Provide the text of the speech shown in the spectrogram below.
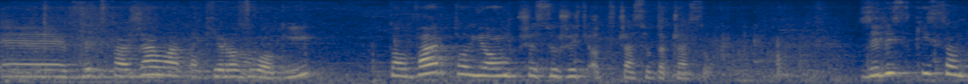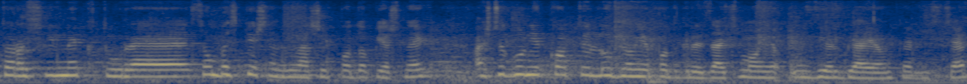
e, wytwarzała takie rozłogi, to warto ją przesuszyć od czasu do czasu. Zielistki są to rośliny, które są bezpieczne dla naszych podopiecznych, a szczególnie koty lubią je podgryzać. Moje uwielbiają te liście.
